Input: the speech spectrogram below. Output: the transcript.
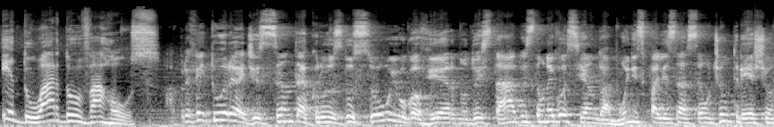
Eduardo Varros. A Prefeitura de Santa Cruz do Sul e o governo do estado estão negociando a municipalização de um trecho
